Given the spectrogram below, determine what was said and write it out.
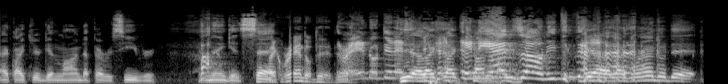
act like you're getting lined up at receiver." and then get set. Like Randall did. Randall did it. Yeah, like- like in the kinda end zone. He did that. yeah, like Randall did.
